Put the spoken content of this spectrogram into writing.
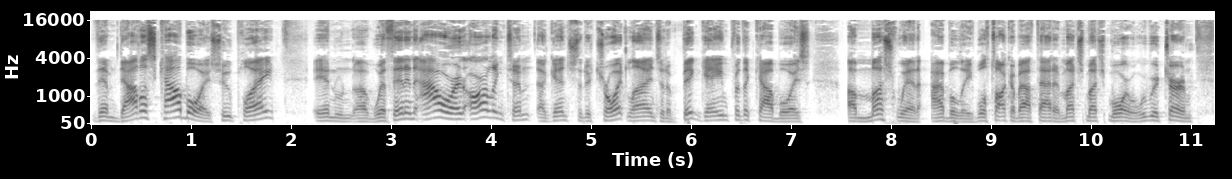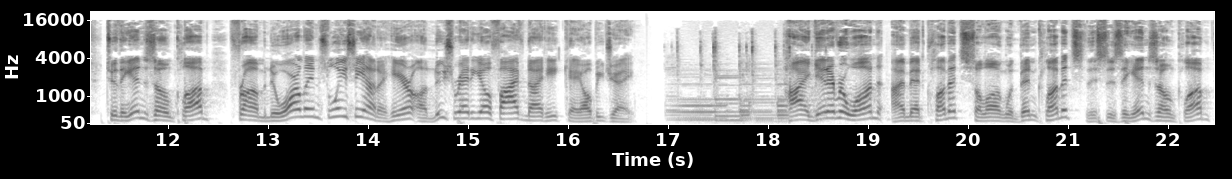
them Dallas Cowboys who play in uh, within an hour at Arlington against the Detroit Lions in a big game for the Cowboys. A must win, I believe. We'll talk about that and much, much more when we return to the End Zone Club from New Orleans, Louisiana, here on News Radio 590 KLBJ. Hi again, everyone. I'm Ed Clements, along with Ben Clements. This is the End Zone Club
